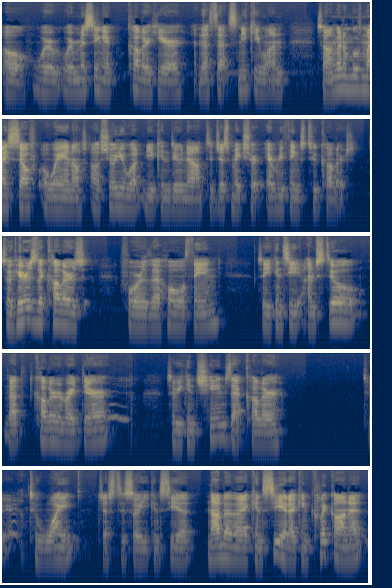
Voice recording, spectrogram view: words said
Oh, we're, we're missing a color here, and that's that sneaky one. So I'm going to move myself away and I'll, I'll show you what you can do now to just make sure everything's two colors. So here's the colors for the whole thing. So you can see I'm still, that color right there. So we can change that color to, to white just to, so you can see it. Now that I can see it, I can click on it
